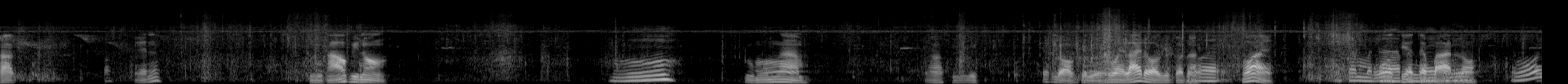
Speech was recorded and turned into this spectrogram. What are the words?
ครับ เห็นถึงเท้าพี่น้องอืมอยู่งามงามๆอ่าสีอีกเล็กดอกอยู่นี่ห่วยหลายดอกอยู่ตอนนั้นว่าห่วยธรรมโอ้ดาเสียแต่บาทเนาะ โอ้ย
